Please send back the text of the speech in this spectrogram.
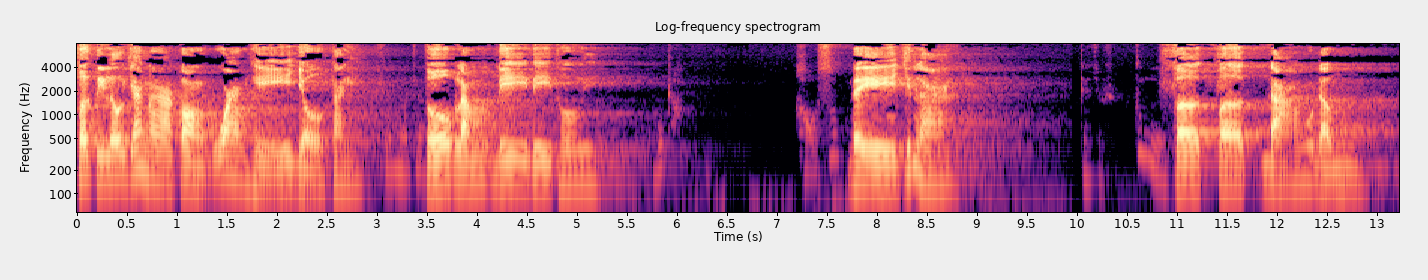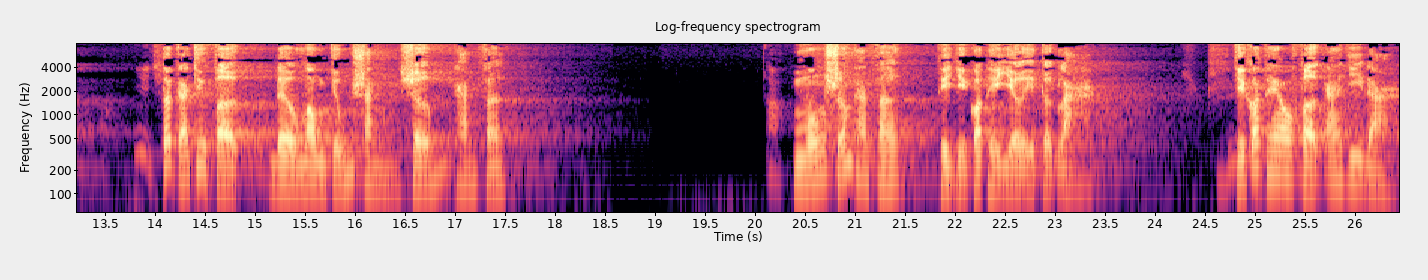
Phật Tỳ Lô Giá Na còn quan hỷ vỗ tay. Tốt lắm, đi đi thôi. Đây chính là Phật Phật đạo động Tất cả chư Phật đều mong chúng sanh sớm thành Phật. Muốn sớm thành Phật Thì chỉ có thế giới cực lạ. Chỉ có theo Phật A-di-đà.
